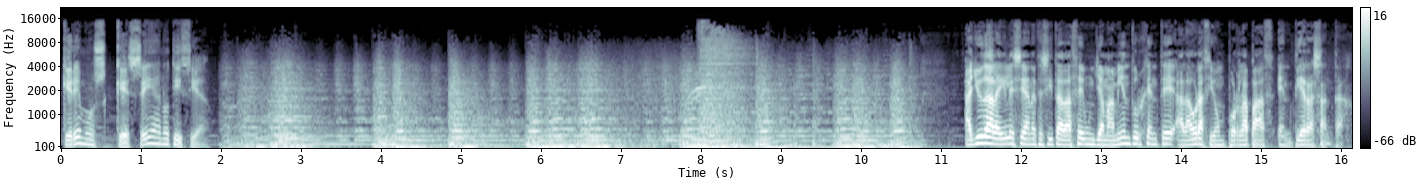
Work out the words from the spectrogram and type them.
Queremos que sea noticia. Ayuda a la Iglesia necesitada hace un llamamiento urgente a la oración por la paz en Tierra Santa.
